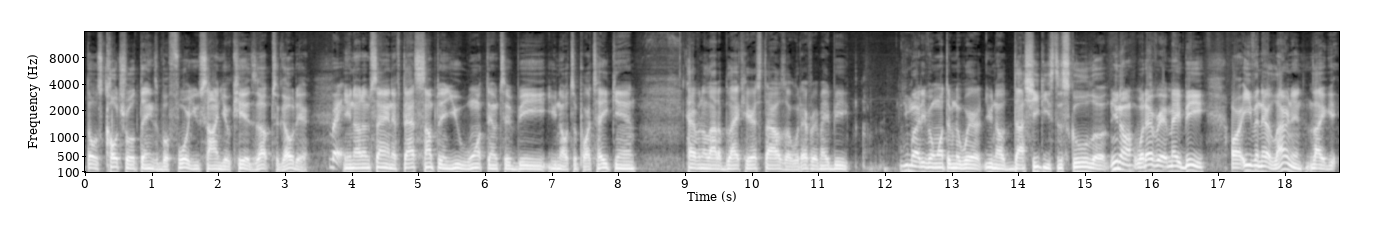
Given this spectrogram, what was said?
those cultural things before you sign your kids up to go there. Right. You know what I'm saying? If that's something you want them to be, you know, to partake in, having a lot of black hairstyles or whatever it may be. You might even want them to wear, you know, dashikis to school or, you know, whatever it may be, or even they're learning. Like,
